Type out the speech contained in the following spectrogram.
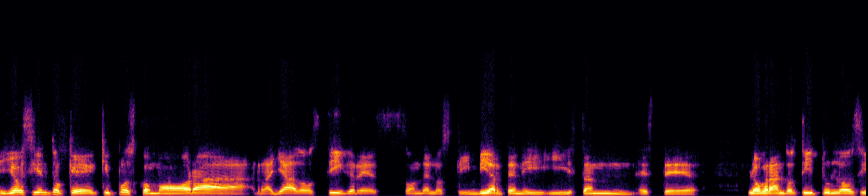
Y yo siento que equipos como ahora Rayados, Tigres, son de los que invierten y, y están este, logrando títulos y,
